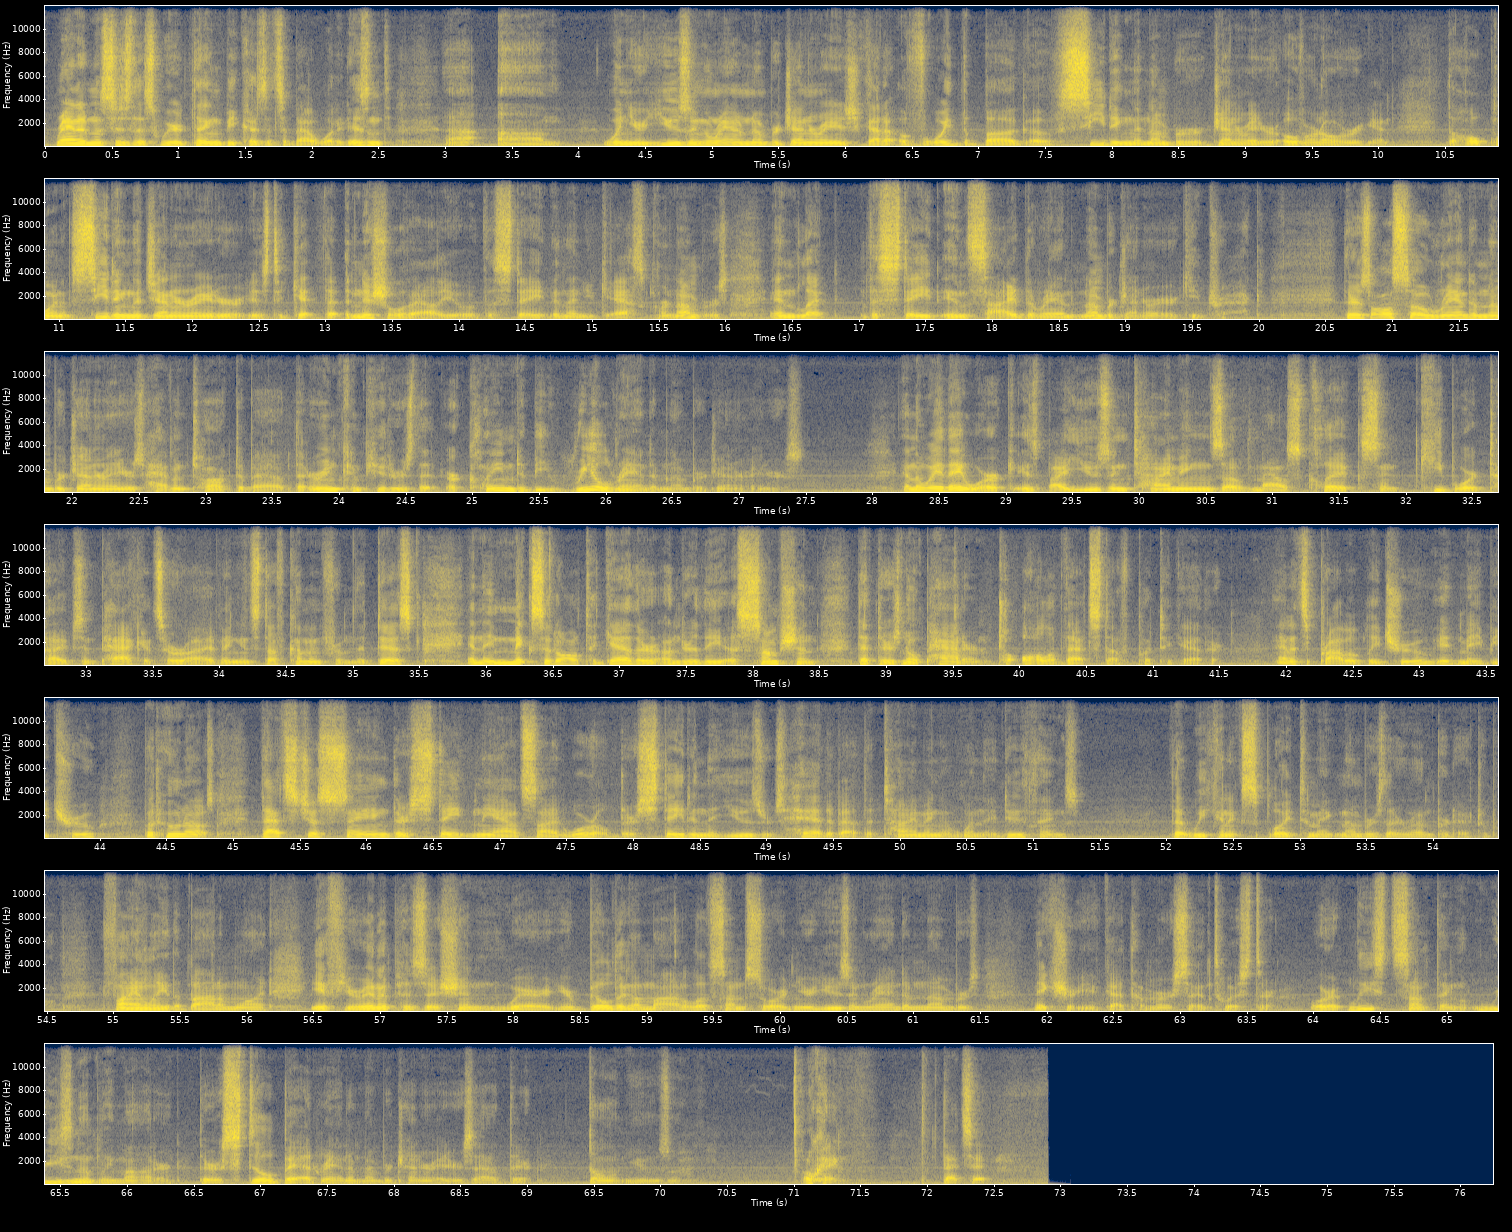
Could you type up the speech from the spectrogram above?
Randomness is this weird thing because it's about what it isn't. Uh, um, when you're using a random number generators, you got to avoid the bug of seeding the number generator over and over again. The whole point of seeding the generator is to get the initial value of the state, and then you ask for numbers and let the state inside the random number generator keep track. There's also random number generators haven't talked about that are in computers that are claimed to be real random number generators. And the way they work is by using timings of mouse clicks and keyboard types and packets arriving and stuff coming from the disk, and they mix it all together under the assumption that there's no pattern to all of that stuff put together. And it's probably true. It may be true, but who knows? That's just saying there's state in the outside world. There's state in the user's head about the timing of when they do things that we can exploit to make numbers that are unpredictable. Finally, the bottom line if you're in a position where you're building a model of some sort and you're using random numbers, make sure you've got the Mersenne twister or at least something reasonably modern. There are still bad random number generators out there. Don't use them. Okay, that's it.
